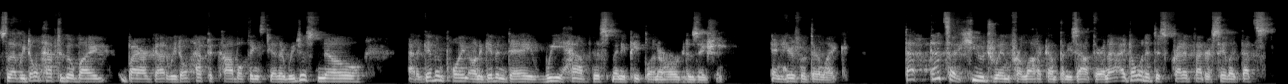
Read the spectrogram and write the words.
so that we don't have to go by by our gut, we don't have to cobble things together. We just know at a given point on a given day we have this many people in our organization, and here's what they're like. That that's a huge win for a lot of companies out there, and I, I don't want to discredit that or say like that's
